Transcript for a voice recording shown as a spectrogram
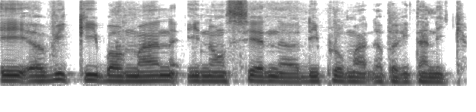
et Vicky Bowman, une ancienne diplomate britannique.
